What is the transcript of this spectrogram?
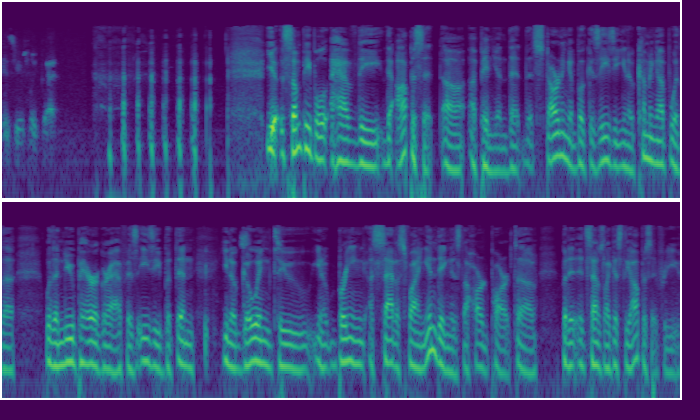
is usually good. Yeah, some people have the the opposite uh, opinion that that starting a book is easy. You know, coming up with a with a new paragraph is easy, but then you know going to you know bringing a satisfying ending is the hard part. Uh, but it, it sounds like it's the opposite for you.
